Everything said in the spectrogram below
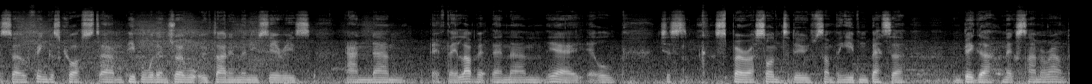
so. Fingers crossed, um, people will enjoy what we've done in the new series, and um, if they love it, then um, yeah, it'll just spur us on to do something even better and bigger next time around.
